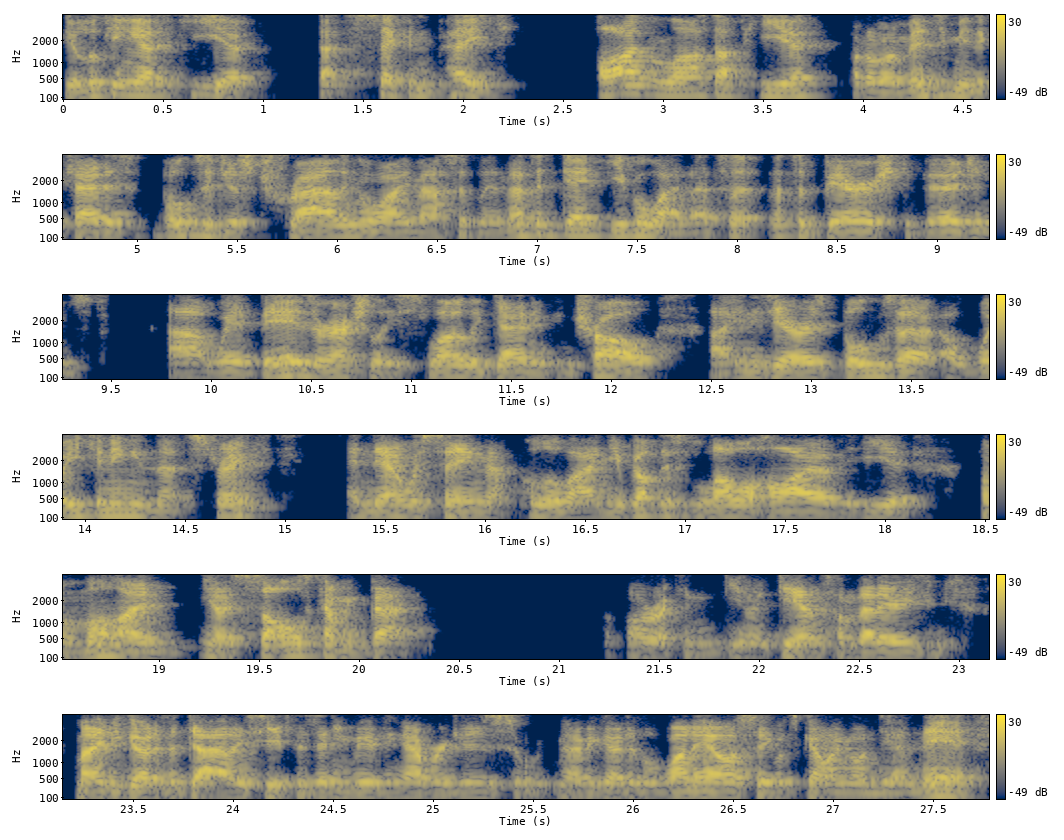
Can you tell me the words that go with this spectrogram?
you're looking at it here, that second peak, higher than last up here, but on momentum indicators, bulls are just trailing away massively. And that's a dead giveaway. That's a that's a bearish divergence uh, where bears are actually slowly gaining control uh, in these areas. Bulls are, are, weakening in that strength, and now we're seeing that pull away. And you've got this lower high over here for mine. You know, Sol's coming back. I reckon you know down some of that area. You can maybe go to the daily, see if there's any moving averages, or maybe go to the one hour, see what's going on down there.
